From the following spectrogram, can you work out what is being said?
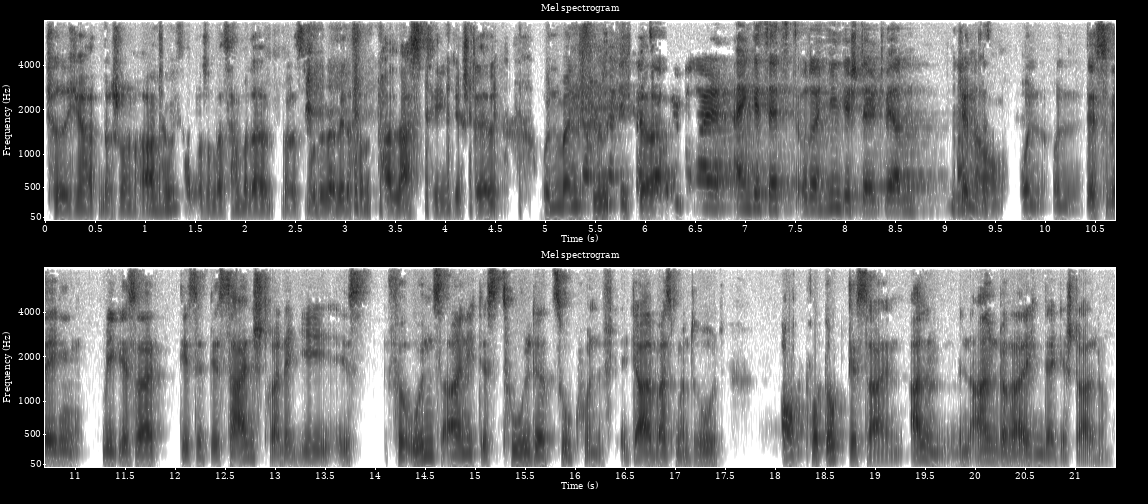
Kirche hatten wir schon, Rathaus mhm. hatten wir schon, was haben wir da, was wurde da wieder von Palast hingestellt und man ja, fühlt sich da auch überall eingesetzt oder hingestellt werden. Ne? Genau und, und deswegen, wie gesagt, diese Designstrategie ist für uns eigentlich das Tool der Zukunft, egal was man tut. Auch Produktdesign, allem, in allen Bereichen der Gestaltung.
